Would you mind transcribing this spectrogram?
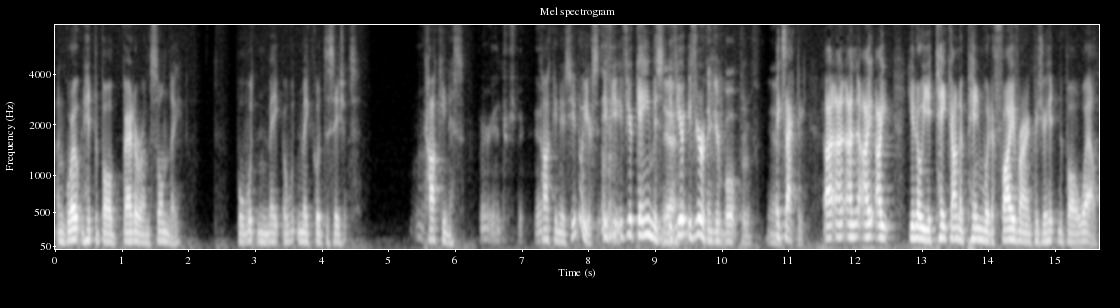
and go out and hit the ball better on Sunday, but wouldn't make I wouldn't make good decisions. Cockiness. Very interesting. Yeah. Cockiness. You know your if you, if your game is Yeah. if you're if you're I think you're bulletproof. Yeah. Exactly. And and I, I, you know, you take on a pin with a five iron because you're hitting the ball well.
